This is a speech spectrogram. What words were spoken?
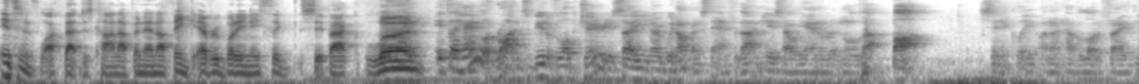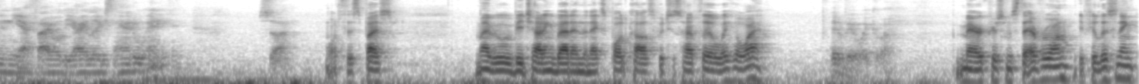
incidents like that just can't happen, and I think everybody needs to sit back, learn. If they handle it right, it's a beautiful opportunity to say, you know, we're not going to stand for that, and here's how we handled it, and all that. But cynically, I don't have a lot of faith in the FA or the A leagues to handle anything. So Watch this space. Maybe we'll be chatting about it in the next podcast, which is hopefully a week away. it'll be a week away. Merry Christmas to everyone if you're listening.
